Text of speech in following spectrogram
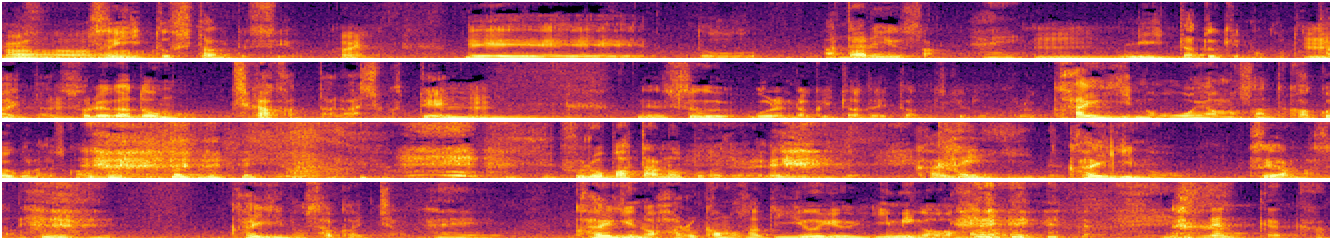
あツイートしたんですよ。はい。でえっと当たり湯さんんに行った時のこと書いてある、うん。それがどうも近かったらしくて、うん。ですぐご連絡いただいたんですけどこれ会議の大山さんってかっこよくないですかね？風呂旗のとかじゃないです会会議の。会議の津山さん。会議の酒井ちゃん。はい。会議の春鴨さんっていよいよ意味がわからない なんかかっ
